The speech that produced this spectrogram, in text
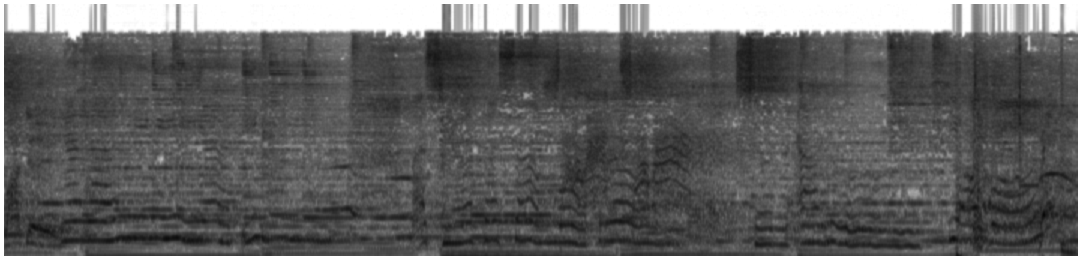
badai Jalani niat ini Masih sama Sun arungi Ya Allah.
